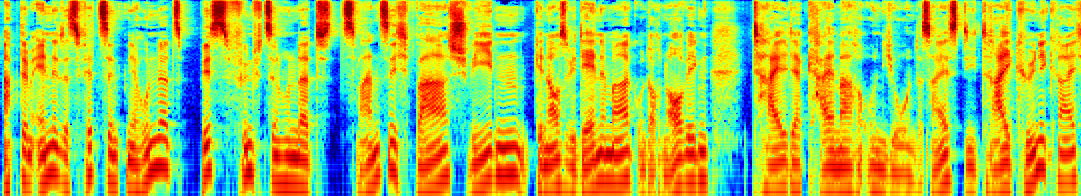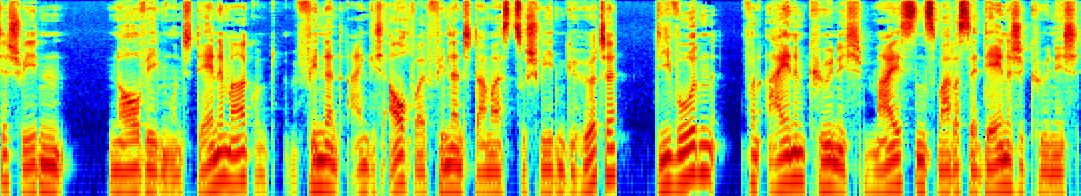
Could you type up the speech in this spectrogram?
Ab dem Ende des 14. Jahrhunderts bis 1520 war Schweden, genauso wie Dänemark und auch Norwegen, Teil der Kalmarer Union. Das heißt, die drei Königreiche Schweden, Norwegen und Dänemark und Finnland eigentlich auch, weil Finnland damals zu Schweden gehörte, die wurden von einem König, meistens war das der dänische König,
